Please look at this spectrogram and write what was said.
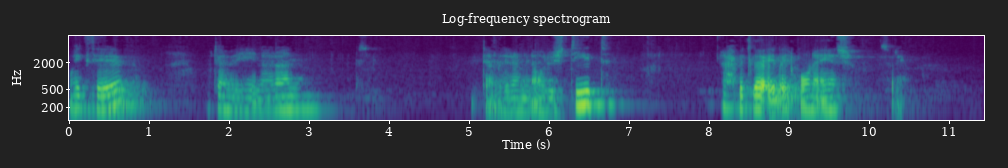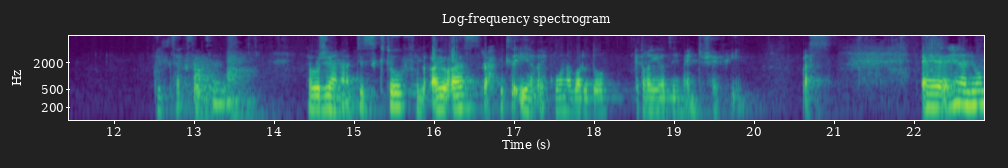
وهيك save وتعملي هنا run تعملي run من أول وجديد. راح بتلاقي الايقونة إيش؟ sorry قلت لو رجعنا على ال desktop في ال iOS راح بتلاقيها الايقونة برضو اتغيرت زي ما أنتم شايفين. بس. آه هنا اليوم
